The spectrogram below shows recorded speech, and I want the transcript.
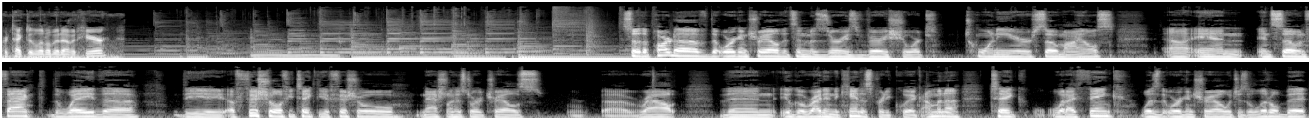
protected a little bit of it here. So the part of the Oregon Trail that's in Missouri is very short, 20 or so miles. Uh, and and so in fact, the way the the official, if you take the official National Historic Trails uh, route, then you'll go right into Kansas pretty quick. I'm gonna take what I think was the Oregon Trail, which is a little bit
